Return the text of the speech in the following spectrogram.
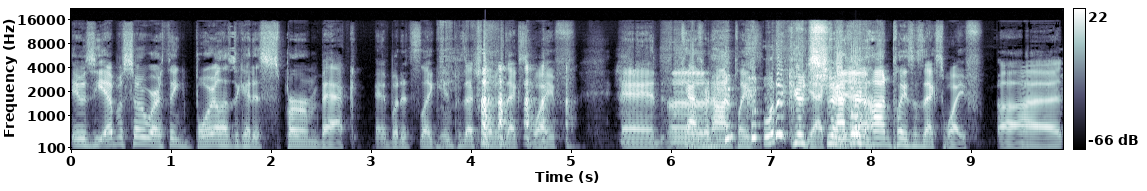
it was the episode where I think Boyle has to get his sperm back, eh, but it's like in possession of his ex-wife. And Uh, Kathryn Hahn plays what a good Yeah, show. Kathryn Yeah. Hahn plays his ex-wife. Uh.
